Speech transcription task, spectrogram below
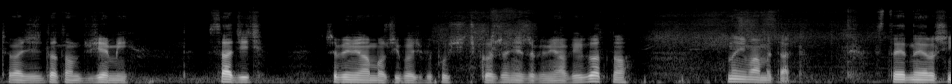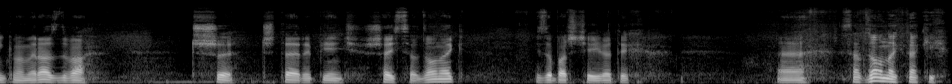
trzeba gdzieś dotąd w ziemi wsadzić, żeby miała możliwość wypuścić korzenie, żeby miała wilgotno. No i mamy tak. Z tej jednej roślinki mamy raz, dwa, trzy, cztery, pięć, sześć sadzonek. I zobaczcie ile tych e, sadzonek takich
